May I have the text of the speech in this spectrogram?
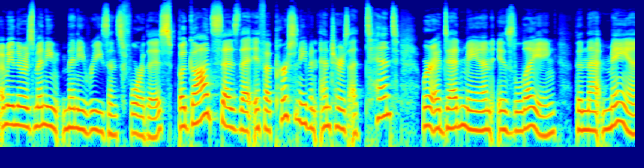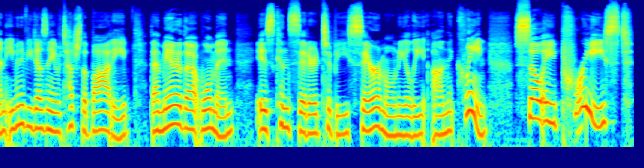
I mean there was many many reasons for this but god says that if a person even enters a tent where a dead man is laying then that man even if he doesn't even touch the body that man or that woman is considered to be ceremonially unclean. So a priest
